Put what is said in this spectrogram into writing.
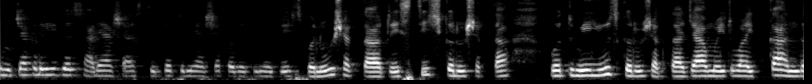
तुमच्याकडेही जर साड्या अशा असतील तर तुम्ही अशा पद्धतीने ड्रेस बनवू शकता ड्रेस स्टिच करू शकता व तुम्ही यूज करू शकता. ज्यामुळे तुम्हाला इतका आनंद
